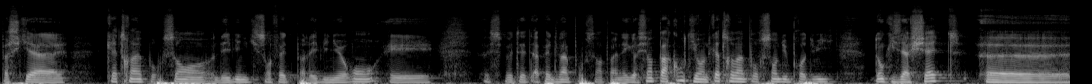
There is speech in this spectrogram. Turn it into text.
parce qu'il y a 80% des vignes qui sont faites par les vignerons et c'est peut-être à peine 20% par négociant. Par contre, ils vendent 80% du produit. Donc, ils achètent, euh,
